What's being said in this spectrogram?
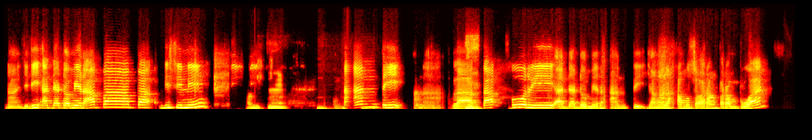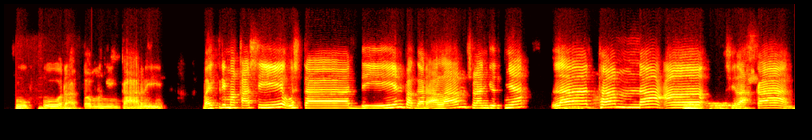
Nah, jadi ada domir apa, Pak, di sini? Anti. Anti. Nah, la takfuri, ada domir anti. Janganlah kamu seorang perempuan kufur atau mengingkari. Baik, terima kasih Ustadz Din Pagar Alam. Selanjutnya la tamna'a. Silahkan.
